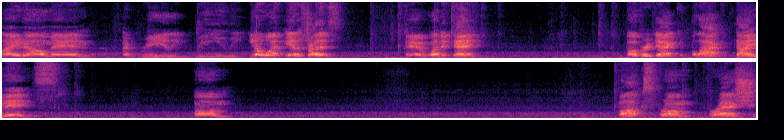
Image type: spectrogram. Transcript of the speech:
I know, man. I really, really. You know what? Yeah, let's try this. Yeah, 1 to 10. Upper deck black diamonds. Um. Box from Fresh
